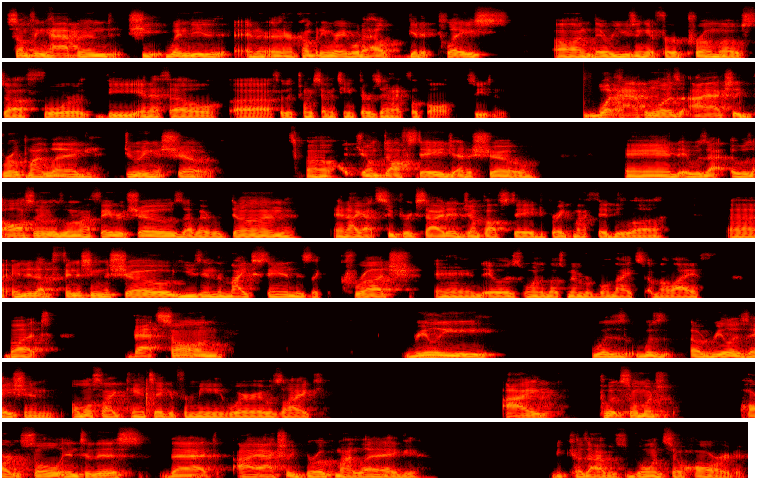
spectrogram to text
something happened. She Wendy and her, and her company were able to help get it placed on. They were using it for promo stuff for the NFL uh, for the 2017 Thursday Night Football season. What happened was I actually broke my leg doing a show. Uh, I jumped off stage at a show, and it was it was awesome. It was one of my favorite shows I've ever done, and I got super excited. Jump off stage, break my fibula, uh, ended up finishing the show using the mic stand as like a crutch, and it was one of the most memorable nights of my life. But that song really was was a realization, almost like "Can't Take It From Me," where it was like I put so much heart and soul into this that I actually broke my leg because I was going so hard.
